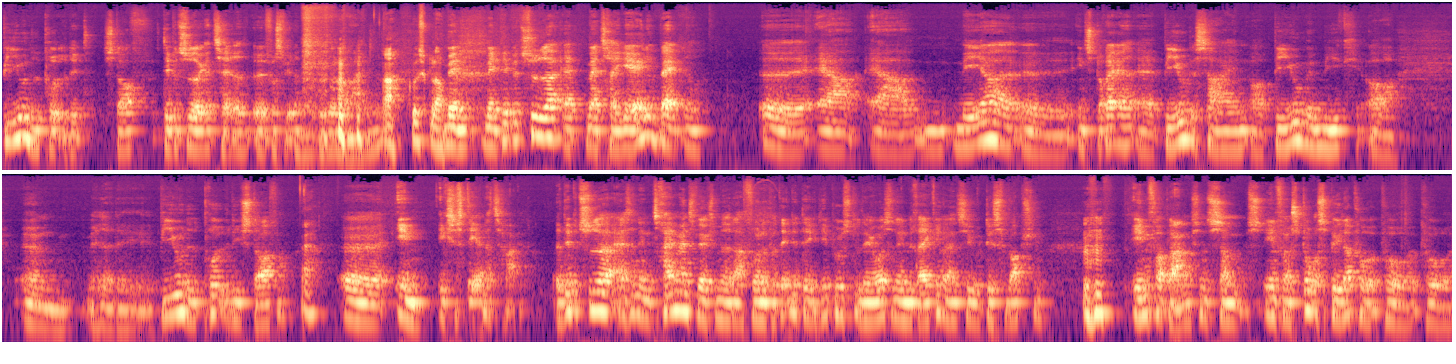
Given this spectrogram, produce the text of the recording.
bionedbrydeligt stof. Det betyder ikke, at taget øh, forsvinder, når det begynder ah, men, men det betyder, at materialevalget øh, er, er mere øh, inspireret af biodesign og biomimik og øh, hvad hedder det, bionedbrydelige stoffer, ja. Øh, end eksisterende tegn. Og det betyder, at sådan en tremandsvirksomhed, der har fundet på den idé, lige pludselig laver sådan en regenerativ disruption mm-hmm. inden for branchen, som inden for en stor spiller på, på, på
